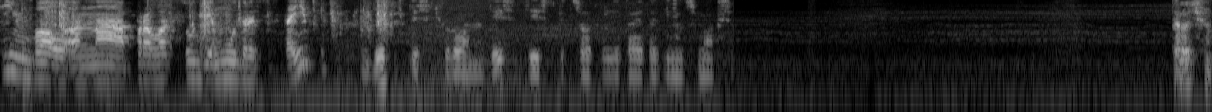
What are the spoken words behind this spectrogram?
символ а, на правосудие мудрости стоит? 10 тысяч урона, 10, 10, 500 вылетает 11 максимум. Короче,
